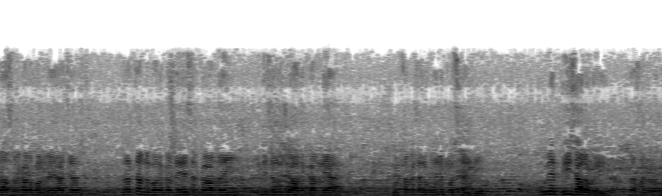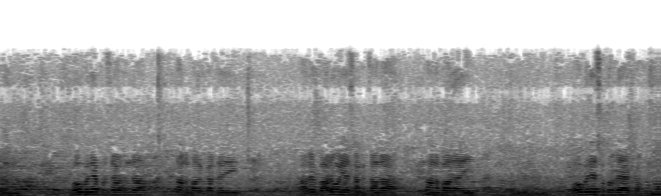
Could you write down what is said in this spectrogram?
ਰਾਸ਼ਨ ਕਾਰਡ ਬਣ ਰਿਹਾ ਅੱਜ। ਮੇਰਾ ਧੰਨਵਾਦ ਕਰਦੇ ਇਹ ਸਰਕਾਰ ਦਾ ਜੀ ਇਹਨੇ ਸਾਨੂੰ ਯਾਦ ਕਰ ਲਿਆ। ਹੁਣ ਤੱਕ ਸਾਨੂੰ ਕਿਸੇ ਨੇ ਪੁੱਛਿਆ ਨਹੀਂ ਪੂਰੇ 20 ਸਾਲ ਹੋ ਗਏ ਰਾਸ਼ਨ ਕਾਰਡ ਬਣੇ ਨੂੰ। ਬਹੁਤ ਵਧੀਆ ਪ੍ਰਸ਼ਾਸਨ ਦਾ ਧੰਨਵਾਦ ਕਰਦੇ ਜੀ। ਸਾਰੇ ਬਾਹਰੋਂ ਆਈਆਂ ਸੰਗਤਾਂ ਦਾ ਧੰਨਵਾਦ ਆ ਜੀ। ਬਹੁਤ ਵਧੀਆ ਸ਼ੁਕਰਗੁਜ਼ਾਰ ਕਰਦੇ ਜੀ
